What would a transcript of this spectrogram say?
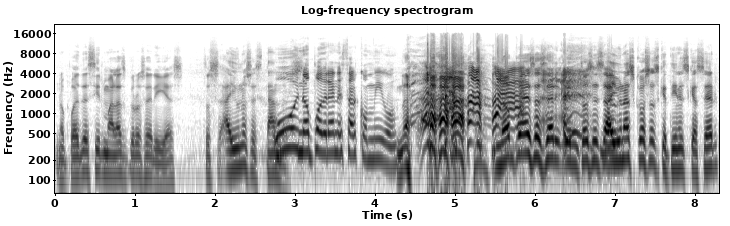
no puedes decir malas groserías. Entonces, hay unos estándares. Uy, no podrían estar conmigo. No, no puedes hacer. Entonces, hay unas cosas que tienes que hacer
